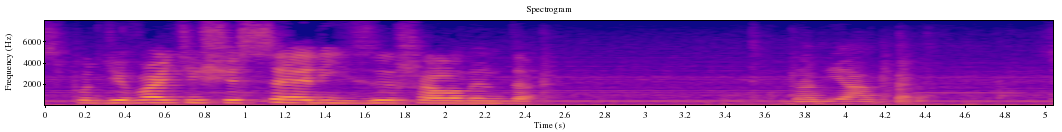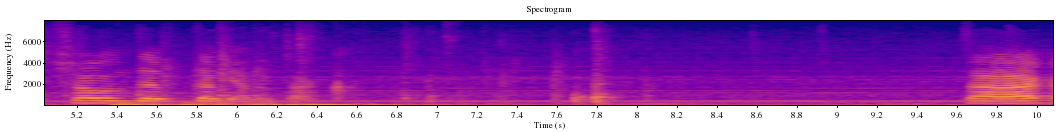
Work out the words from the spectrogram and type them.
spodziewajcie się serii z szalonym da Damianem. Z szalonym da Damianem, tak. Tak.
